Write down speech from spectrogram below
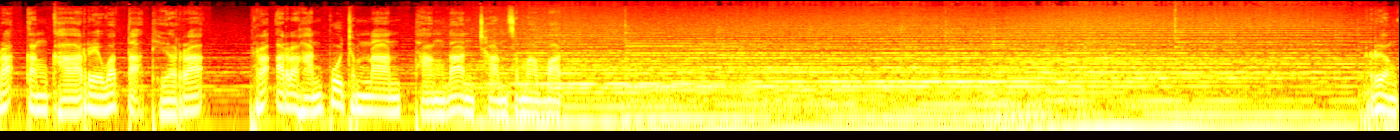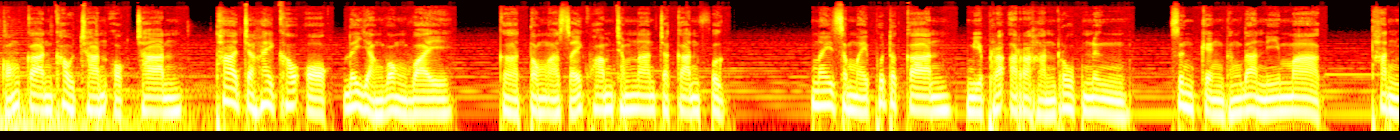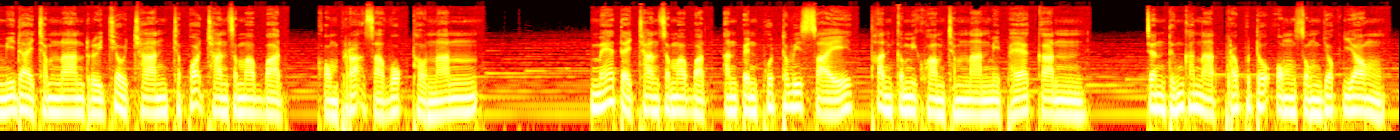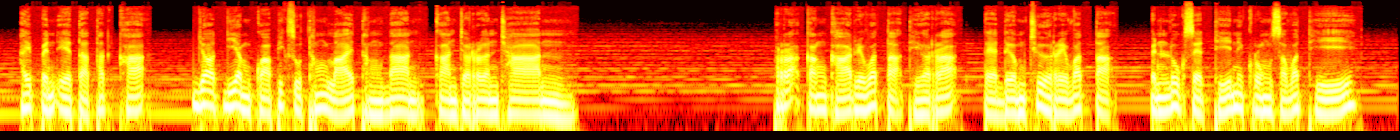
พระกังขาเรวตะเถระ พระอรหันต์ผู้ชำนาญทางด้านฌานสมาบัติเรื่องของการเข้าฌานออกฌานถ้าจะให้เข้าออกได้อย่างว่องไว ก็ต้องอาศัยความชำนาญจากการฝึก ในสมัยพุทธกาลมีพระอรหันต์รูปหนึ่ง ซึ่งเก่งทางด้านนี้มาก ท่านมิได้ชำนาญหรือเชี่ยวชาญเฉพาะฌานสมาบัติของพระสาวกเท่านั้น แม้แต่ฌานสมาบัติอันเป็นพุทธวิสัยท่านก็มีความชำนาญไม่แพ้กัน จนถึงขนาดพระพุทธองค์ทรงยกย่อง ให้เป็นเอตทัคคะ ยอดเยี่ยมกว่าภิกษุทั้งหลายทางด้านการเจริญฌานพระกังขาเรวตะเถระ แต่เดิมชื่อเรวตะ เป็นลูกเศรษฐีในกรุงสวัสถี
